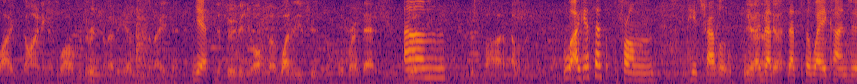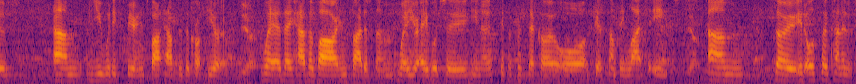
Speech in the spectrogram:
like dining as well? Because the restaurant over here looks amazing. Mm. Yes. And the food that you offer, why did you choose to incorporate that Um, with the spa element? Well, I guess that's from his travels. You Yeah, know, that's okay. that's the way kind of um, you would experience bathhouses across Europe, Yeah. where they have a bar inside of them, where you're able to, you know, sip a prosecco or get something light to eat. Yeah. Um, so it also kind of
